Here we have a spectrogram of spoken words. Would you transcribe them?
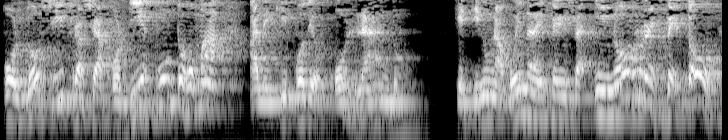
por dos cifras, o sea, por 10 puntos o más al equipo de Orlando, que tiene una buena defensa y no respetó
